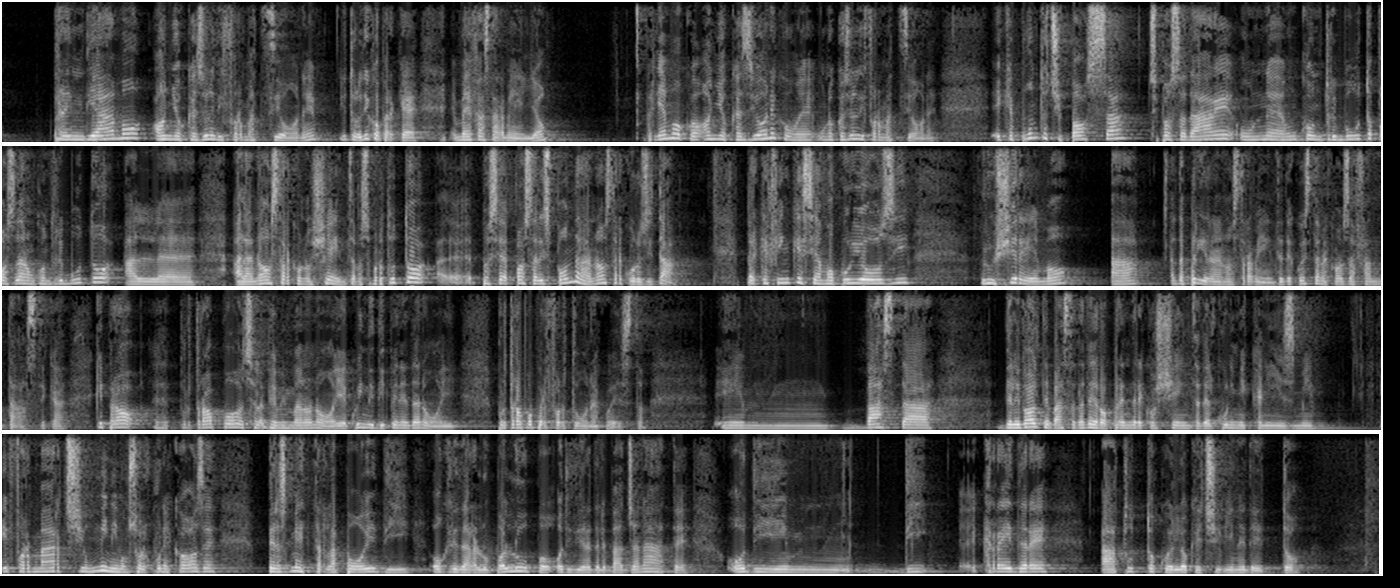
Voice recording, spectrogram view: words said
prendiamo ogni occasione di formazione, io te lo dico perché a me fa star meglio, prendiamo ogni occasione come un'occasione di formazione e che appunto ci possa, ci possa dare un, un, contributo, possa dare un contributo al, alla nostra conoscenza, ma soprattutto eh, possa, possa rispondere alla nostra curiosità, perché finché siamo curiosi riusciremo a ad aprire la nostra mente ed è questa una cosa fantastica che però eh, purtroppo ce l'abbiamo in mano noi e quindi dipende da noi, purtroppo per fortuna questo. E, ehm, mh, basta delle volte basta davvero prendere coscienza di alcuni meccanismi e formarci un minimo su alcune cose per smetterla poi di o gridare al lupo al lupo o di dire delle baggianate o di, mm, di eh, credere a tutto quello che ci viene detto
